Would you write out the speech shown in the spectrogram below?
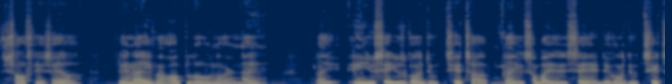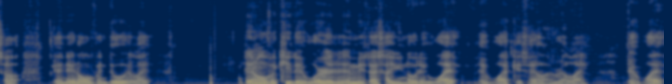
soft as hell. They're not even uploading or nothing. Like, and you say you was gonna do TikTok. Like somebody said they're gonna do TikTok, and they don't even do it. Like they don't even keep their word. I mean, that's how you know they whack. They whack as hell in real life. They're whack.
